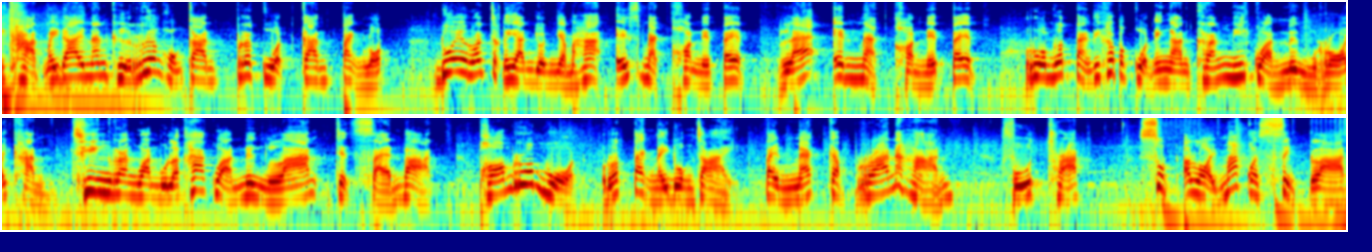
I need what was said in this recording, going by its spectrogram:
ที่ขาดไม่ได้นั่นคือเรื่องของการประกวดการแต่งรถ ด้วยรถจักรยานยนต์ Yamaha X-Max Connected และ N-Max Connected รวมรถแต่งที่เข้าประกวดในงานครั้งนี้กว่า 100 คัน ชิงรางวัลมูลค่ากว่า1ล้าน7แสนบาท พร้อมร่วมโหวตรถแต่งในดวงใจแต่แม็กกับร้านอาหาร ฟู้ดทรัคสุดอร่อยมากกว่า 10 ล้าน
